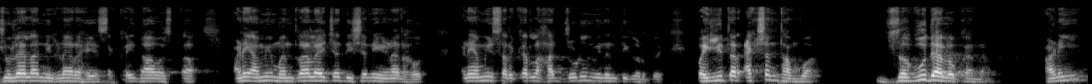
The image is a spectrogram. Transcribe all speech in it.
जुलैला निघणार आहे सकाळी दहा वाजता. आणि आम्ही मंत्रालयाच्या दिशेने येणार आहोत. आणि आम्ही सरकारला हात जोडून विनंती करतोय पहिली तर ॲक्शन थांबवा. जगू द्या लोकांना. आणि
